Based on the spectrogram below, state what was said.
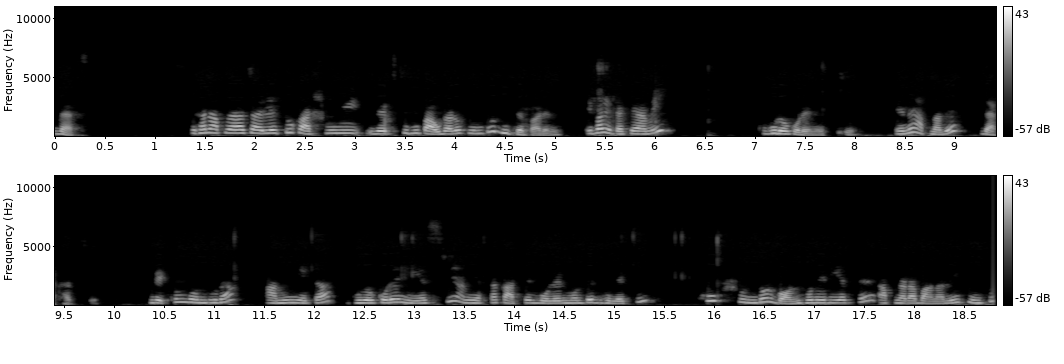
ব্যাস। এখানে আপনারা চাইলে একটু কাশ্মীরি রেড চিলি পাউডারও কিন্তু দিতে পারেন। এবার এটাকে আমি গুঁড়ো করে নিচ্ছি। এনে আপনাদের দেখাচ্ছি। দেখুন বন্ধুরা, আমি এটা গুঁড়ো করে নিয়ে এসছি। আমি একটা কাঁচের বোলের মধ্যে ঢেলেছি। খুব সুন্দর গন্ধ বেরিয়েছে। আপনারা বানালেই কিন্তু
